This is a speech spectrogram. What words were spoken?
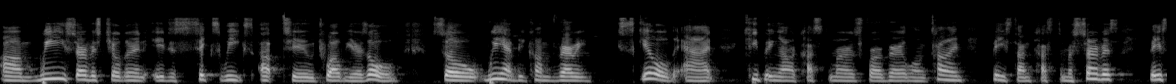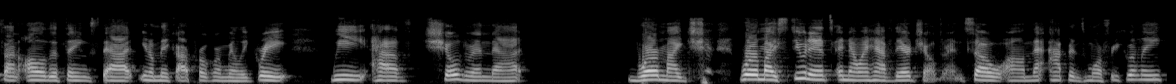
Um, we service children ages six weeks up to 12 years old. So we have become very skilled at keeping our customers for a very long time based on customer service, based on all of the things that, you know, make our program really great. We have children that were my ch- were my students and now I have their children. So um, that happens more frequently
